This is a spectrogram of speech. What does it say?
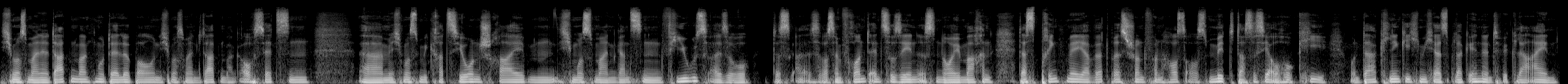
ich muss meine Datenbankmodelle bauen, ich muss meine Datenbank aufsetzen, ähm, ich muss Migrationen schreiben, ich muss meinen ganzen Views, also das alles, was im Frontend zu sehen ist, neu machen. Das bringt mir ja WordPress schon von Haus aus mit. Das ist ja auch okay. Und da klinke ich mich als Plugin-Entwickler ein.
